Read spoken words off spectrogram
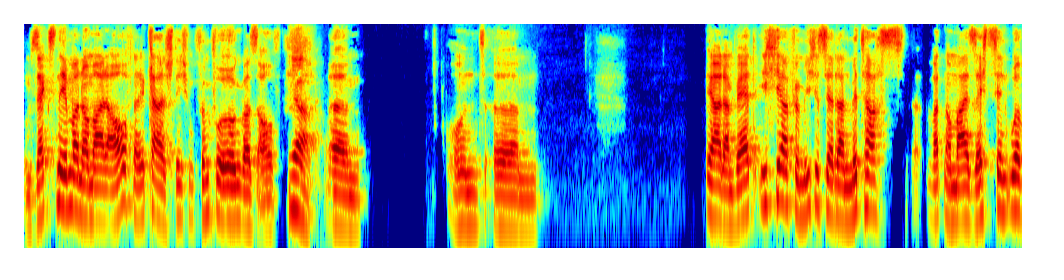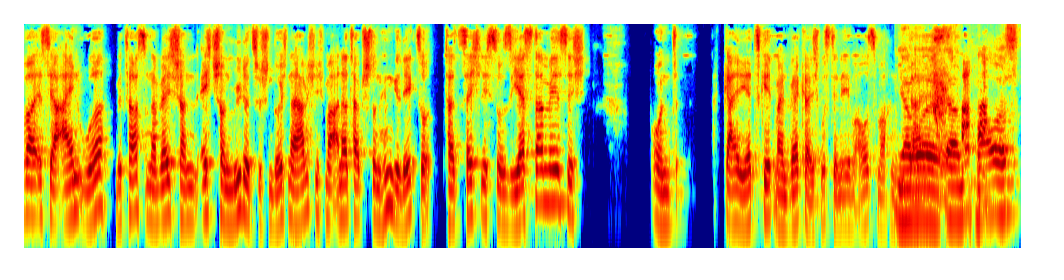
Um sechs nehmen wir normal auf, dann klar, stehe ich um fünf Uhr irgendwas auf. Ja. Ähm, und ähm, ja, dann werde ich ja, für mich ist ja dann mittags, was normal 16 Uhr war, ist ja 1 Uhr mittags und dann wäre ich schon echt schon müde zwischendurch. Und dann habe ich mich mal anderthalb Stunden hingelegt, so tatsächlich so Siesta-mäßig. Und geil, jetzt geht mein Wecker, ich muss den eben ausmachen. Jawohl, ja, mach mal aus.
